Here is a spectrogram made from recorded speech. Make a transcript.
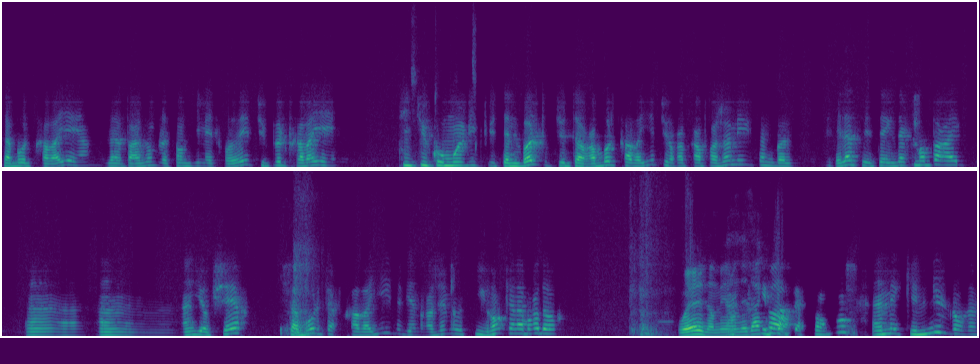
t'as beau le travailler. Hein. Là, par exemple, le 110 mètres haies, tu peux le travailler. Si tu cours moins vite qu'Usain Bolt, tu auras beau le travailler, tu ne le rattraperas jamais Usain Bolt. Et là, c'est c'est exactement pareil. Un, un, un Yorkshire, t'as beau le faire travailler, il ne deviendra jamais aussi grand qu'un Labrador. Oui, non, mais Un on est d'accord. un mec qui est nul dans un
